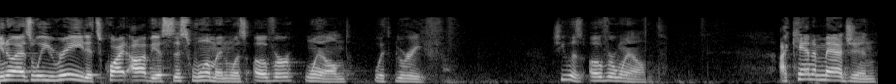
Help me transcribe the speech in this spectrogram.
You know, as we read, it's quite obvious this woman was overwhelmed with grief. She was overwhelmed. I can't imagine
